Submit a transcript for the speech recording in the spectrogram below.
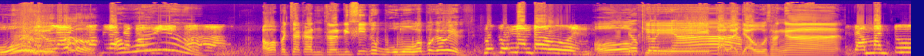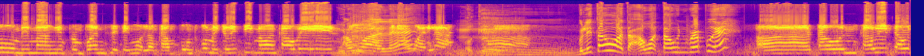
Oh, ya 16, ke? 16 dah kahwin. Awalnya. Uh, Awak pecahkan tradisi tu umur berapa kahwin? 26 tahun. Okey, 26. taklah jauh sangat. Zaman tu memang yang perempuan saya tengok dalam kampung tu pun majoriti memang kahwin. Muda. Awal, eh? Awal lah. Okey. Ah. Hmm. Boleh tahu tak awak tahun berapa eh? Uh, tahun kahwin tahun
